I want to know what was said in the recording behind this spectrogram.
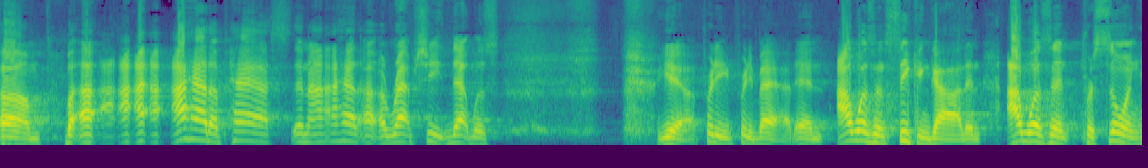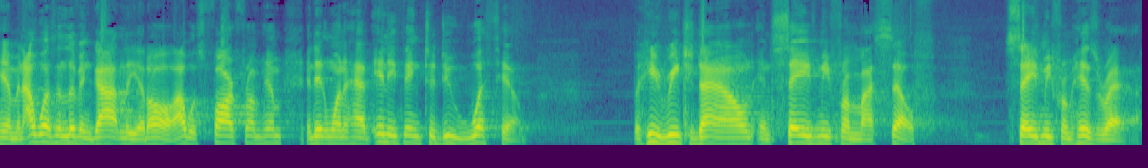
Um, but I, I, I, had a past and I had a, a rap sheet that was, yeah, pretty, pretty bad. And I wasn't seeking God and I wasn't pursuing Him and I wasn't living godly at all. I was far from Him and didn't want to have anything to do with Him. But he reached down and saved me from myself, saved me from his wrath.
